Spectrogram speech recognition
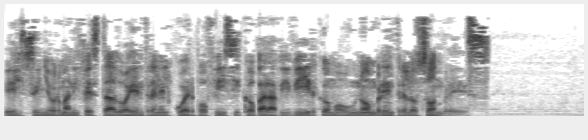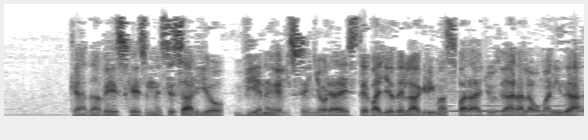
El Señor manifestado entra en el cuerpo físico para vivir como un hombre entre los hombres. Cada vez que es necesario, viene el Señor a este valle de lágrimas para ayudar a la humanidad.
